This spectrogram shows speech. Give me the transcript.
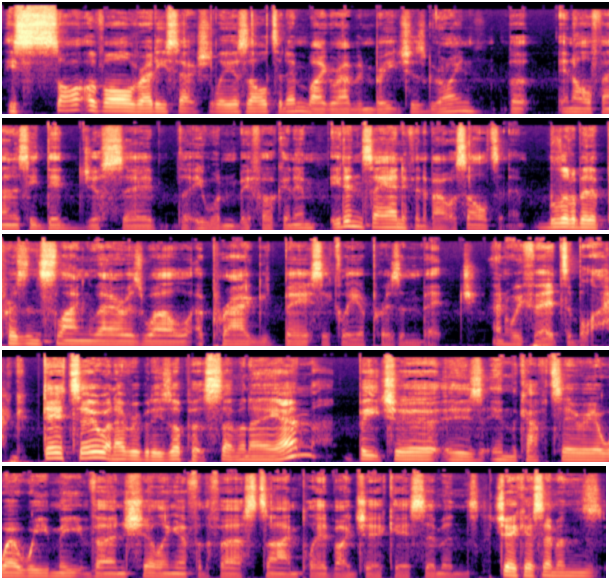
He's sort of already sexually assaulted him by grabbing Beecher's groin, but in all fairness, he did just say that he wouldn't be fucking him. He didn't say anything about assaulting him. A little bit of prison slang there as well. A prag, basically a prison bitch. And we fade to black. Day two, and everybody's up at 7am. Beecher is in the cafeteria where we meet Vern Schillinger for the first time, played by J.K. Simmons. J.K. Simmons,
